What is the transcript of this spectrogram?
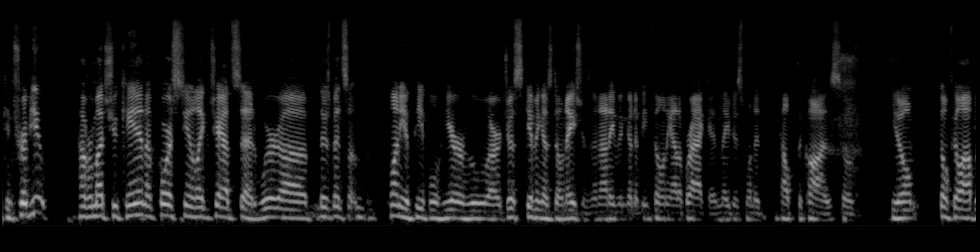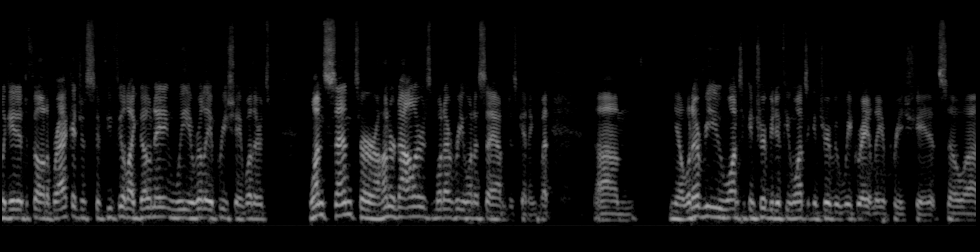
contribute however much you can. Of course, you know, like Chad said, we're uh, there's been some plenty of people here who are just giving us donations They're not even going to be filling out a bracket, and they just want to help the cause. So if you don't don't feel obligated to fill out a bracket, just if you feel like donating, we really appreciate whether it's one cent or a hundred dollars, whatever you want to say. I'm just kidding, but um, you know whatever you want to contribute if you want to contribute we greatly appreciate it. So uh,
